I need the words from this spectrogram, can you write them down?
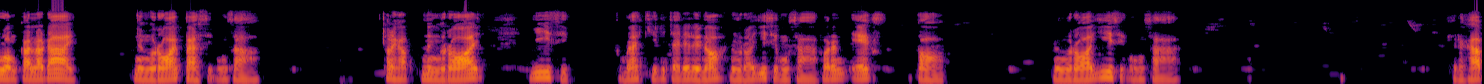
รวมกันแล้วได้ 180 องศา เท่าไหร่ครับ 120ถูกไหมคิดในใจได้เลยเนาะ 120 องศา เพราะนั้น x ตอบ 120 องศาโอเคนะครับ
